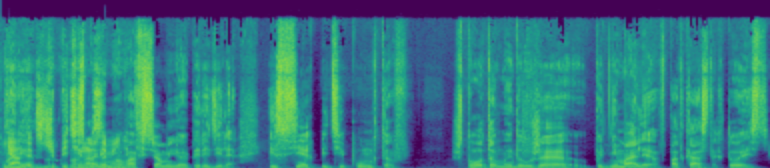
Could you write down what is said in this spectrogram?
Яндекс ну, GPT ну, нас смотри, мы во всем ее опередили. Из всех пяти пунктов что-то мы да уже поднимали в подкастах. То есть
